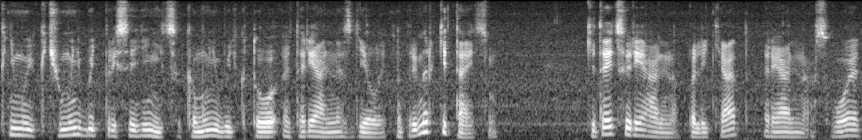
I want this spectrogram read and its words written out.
к нему к чему-нибудь присоединиться, кому-нибудь, кто это реально сделает. Например, китайцам. Китайцы реально полетят, реально освоят,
